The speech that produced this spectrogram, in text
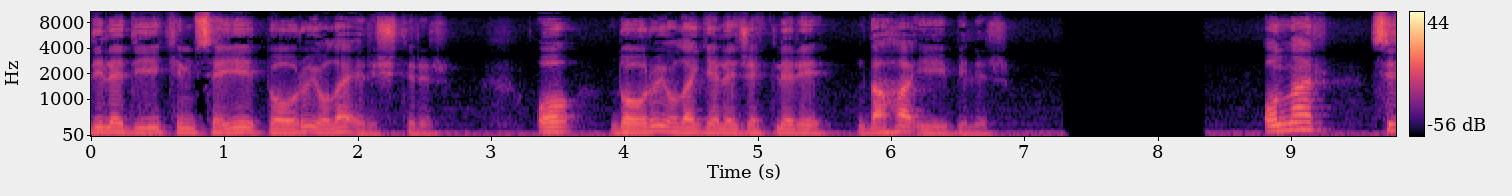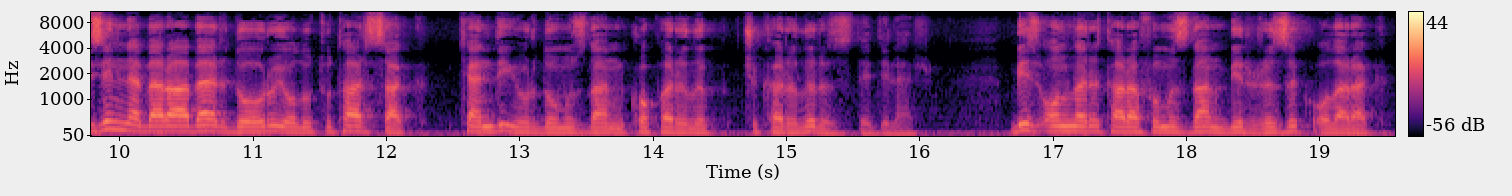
dilediği kimseyi doğru yola eriştirir. O doğru yola gelecekleri daha iyi bilir. Onlar sizinle beraber doğru yolu tutarsak kendi yurdumuzdan koparılıp çıkarılırız dediler. Biz onları tarafımızdan bir rızık olarak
